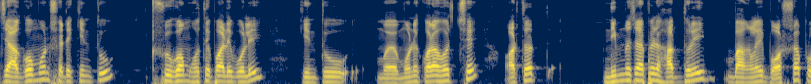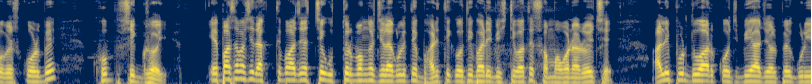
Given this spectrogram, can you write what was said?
যে আগমন সেটা কিন্তু সুগম হতে পারে বলেই কিন্তু মনে করা হচ্ছে। অর্থাৎ নিম্নচাপের হাত ধরেই বাংলায় বর্ষা প্রবেশ করবে খুব শীঘ্রই। এর পাশাপাশি দেখতে পাওয়া যাচ্ছে, উত্তরবঙ্গের জেলাগুলিতে ভারী থেকে অতি ভারী বৃষ্টিপাতের সম্ভাবনা রয়েছে। আলিপুরদুয়ার, কোচবিহার, জলপাইগুড়ি,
